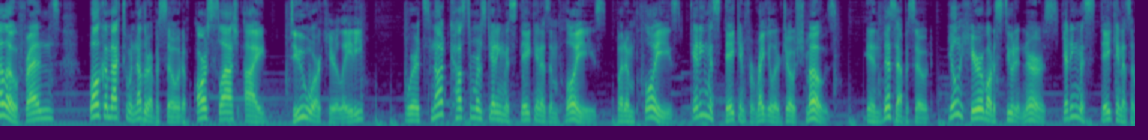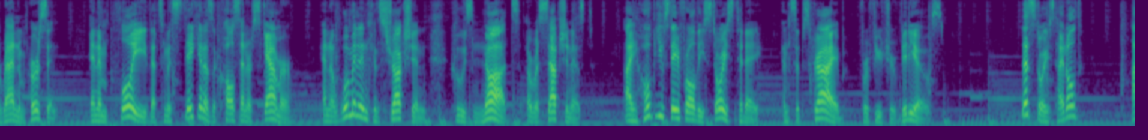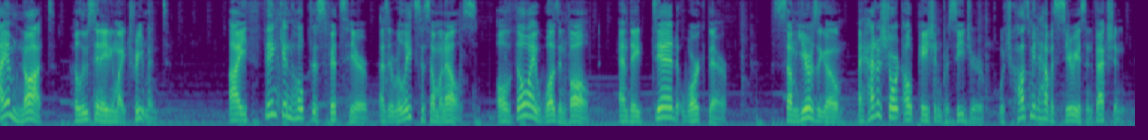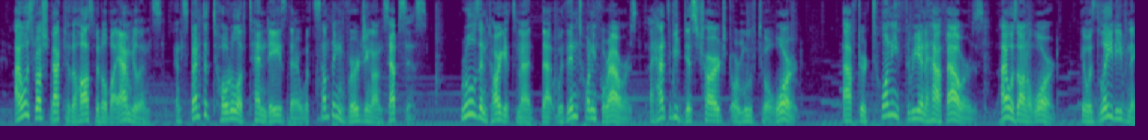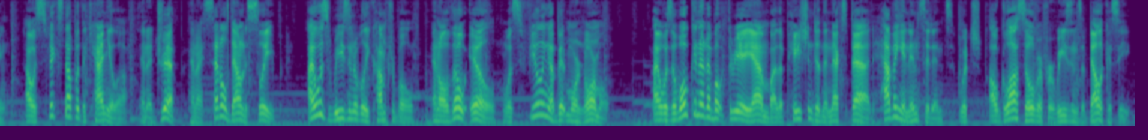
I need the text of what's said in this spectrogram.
Hello, friends. Welcome back to another episode of r slash I do work here, lady, where it's not customers getting mistaken as employees, but employees getting mistaken for regular Joe Schmoes. In this episode, you'll hear about a student nurse getting mistaken as a random person, an employee that's mistaken as a call center scammer, and a woman in construction who's not a receptionist. I hope you stay for all these stories today and subscribe for future videos. This story's titled, I am not hallucinating my treatment. I think and hope this fits here as it relates to someone else, although I was involved, and they did work there. Some years ago, I had a short outpatient procedure which caused me to have a serious infection. I was rushed back to the hospital by ambulance and spent a total of 10 days there with something verging on sepsis. Rules and targets meant that within 24 hours, I had to be discharged or moved to a ward. After 23 and a half hours, I was on a ward. It was late evening. I was fixed up with a cannula and a drip, and I settled down to sleep. I was reasonably comfortable, and although ill, was feeling a bit more normal. I was awoken at about 3 a.m. by the patient in the next bed having an incident, which I'll gloss over for reasons of delicacy.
